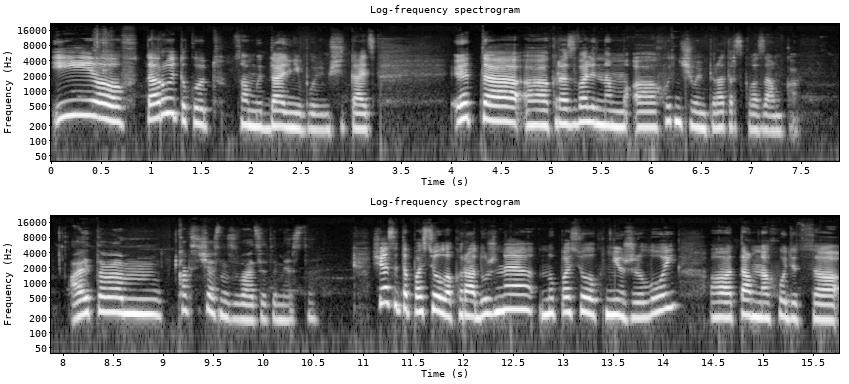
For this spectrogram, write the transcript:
И э, второй такой вот самый дальний будем считать, это а, к развалинам а, охотничьего императорского замка. А это как сейчас называется это место? Сейчас это поселок Радужное, но поселок нежилой, а, там находится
